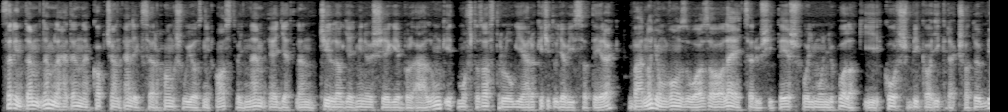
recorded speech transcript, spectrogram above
Szerintem nem lehet ennek kapcsán elégszer hangsúlyozni azt, hogy nem egyetlen csillagjegy minőségéből állunk, itt most az asztrológiára kicsit ugye visszatérek, bár nagyon vonzó az a leegyszerűsítés, hogy mondjuk valaki kos, bika, ikrek, stb.,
